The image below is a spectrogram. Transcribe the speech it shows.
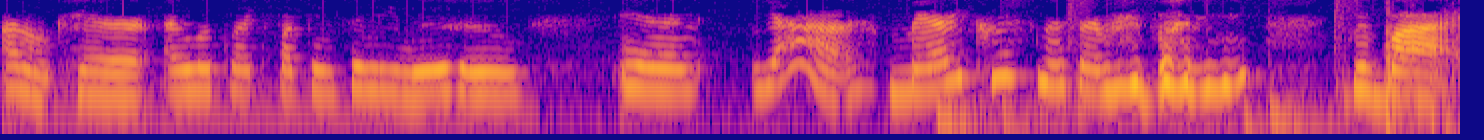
I don't care. I look like fucking Cindy Lou Who. And yeah, Merry Christmas, everybody. Goodbye.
